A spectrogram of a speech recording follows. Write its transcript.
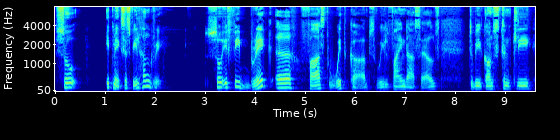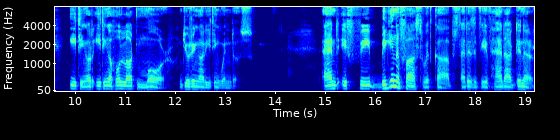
So it makes us feel hungry. So if we break a fast with carbs, we'll find ourselves to be constantly eating or eating a whole lot more during our eating windows. And if we begin a fast with carbs, that is, if we've had our dinner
